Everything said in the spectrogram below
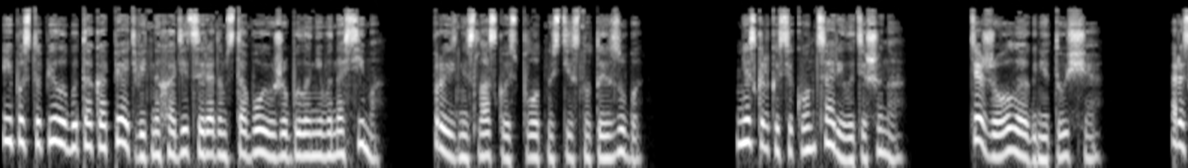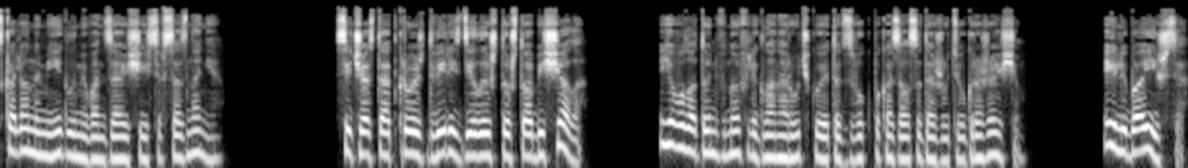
И поступила бы так опять, ведь находиться рядом с тобой уже было невыносимо, произнесла сквозь плотно стиснутые зубы. Несколько секунд царила тишина. Тяжелая, гнетущая, раскаленными иглами вонзающаяся в сознание. Сейчас ты откроешь дверь и сделаешь то, что обещала. Его ладонь вновь легла на ручку, и этот звук показался до жути угрожающим. Или боишься?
